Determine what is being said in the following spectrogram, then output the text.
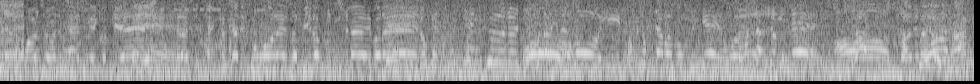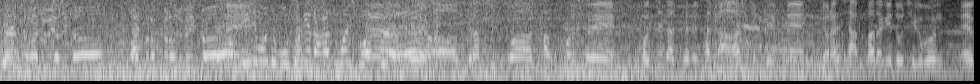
네. 벌초가 좀 해주고 있고 뒤에 네. 그래서 탱크까지 동원해서 밀어붙이나요 이번에 네, 이렇게 투 탱크를 뛰어다니면서 이 병력 잡아먹는 게 정말 환상적인데. 아, 자, 하지만 와, 방패 써가지고 여기서 어그로 끌어주고 있고 어, 시즈모드 못하게 나가준 건 좋았고요. 네. 어, 드랍슛과 다 벌처의 견제 자체를 잘 나갔기 때문에 11시 앞마당에도 지금은 예,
